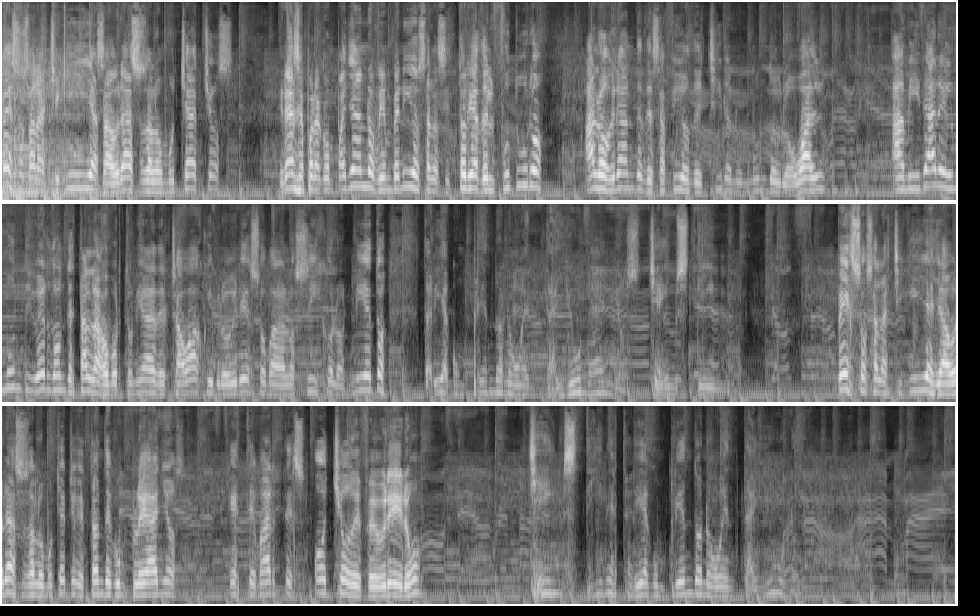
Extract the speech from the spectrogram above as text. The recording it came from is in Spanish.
Besos a las chiquillas, abrazos a los muchachos. Gracias por acompañarnos. Bienvenidos a las historias del futuro, a los grandes desafíos de Chile en un mundo global, a mirar el mundo y ver dónde están las oportunidades de trabajo y progreso para los hijos, los nietos. Estaría cumpliendo 91 años James Dean. Besos a las chiquillas y abrazos a los muchachos que están de cumpleaños este martes 8 de febrero. James Dean estaría cumpliendo 91.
